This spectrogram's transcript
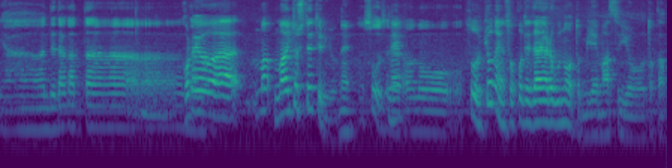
いやー出たかったなこれは、ま、毎年出てるよね。そうですね。ね。あのそう去年そこでダイアログノート見れますよとか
